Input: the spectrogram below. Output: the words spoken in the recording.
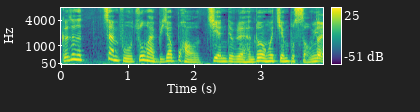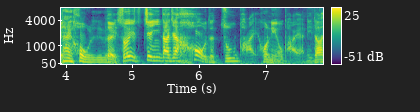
可这个战斧猪排比较不好煎，对不对？很多人会煎不熟，因为太厚了，对不对？对，所以建议大家厚的猪排或牛排啊，你都要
